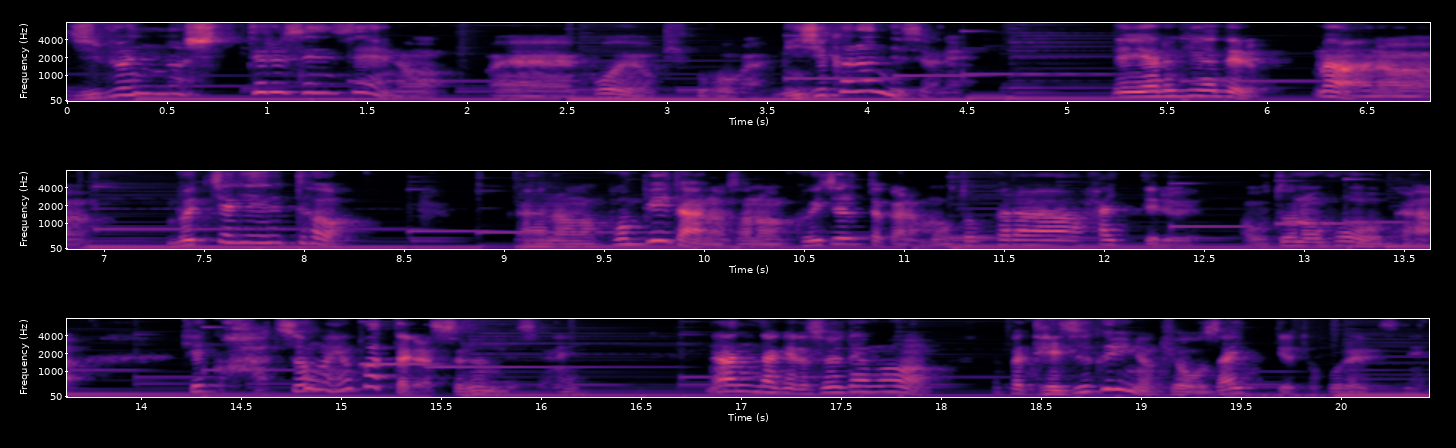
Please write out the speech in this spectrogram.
自分の知ってる先生の、声を聞く方が身近なんですよね。で、やる気が出る。まあ、あの、ぶっちゃけ言うと、あの、コンピューターのそのクイズルットから元から入ってる音の方が結構発音が良かったりはするんですよね。なんだけど、それでも、やっぱり手作りの教材っていうところですね、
